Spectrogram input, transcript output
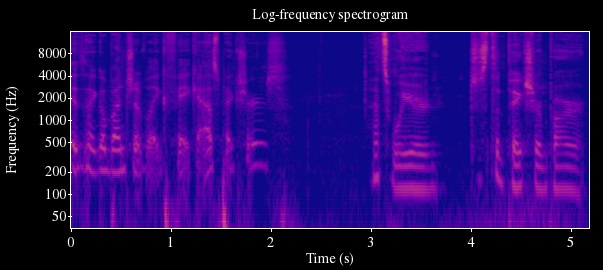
It's like a bunch of like fake ass pictures. That's weird. Just the picture part.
